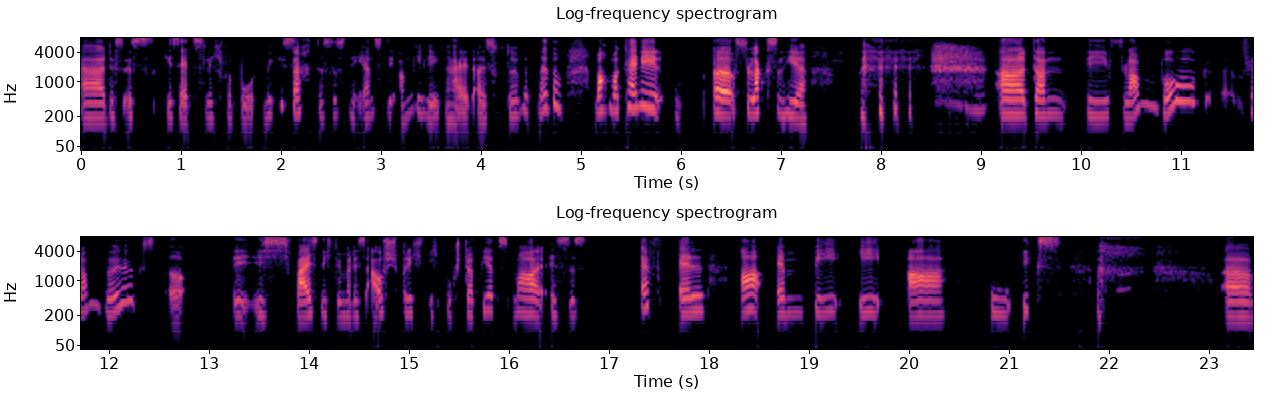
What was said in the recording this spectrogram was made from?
Äh, das ist gesetzlich verboten. Wie gesagt, das ist 'ne ernste Angelegenheit. Also, da wird nicht machen wir keine, äh, Flachsen hier. Äh, dann die Flamboq äh, Flamboex, äh, ich weiß nicht, wie man das ausspricht. Ich buchstabiere es mal. Es ist F-L-A-M-B-E-A-U-X. Äh,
